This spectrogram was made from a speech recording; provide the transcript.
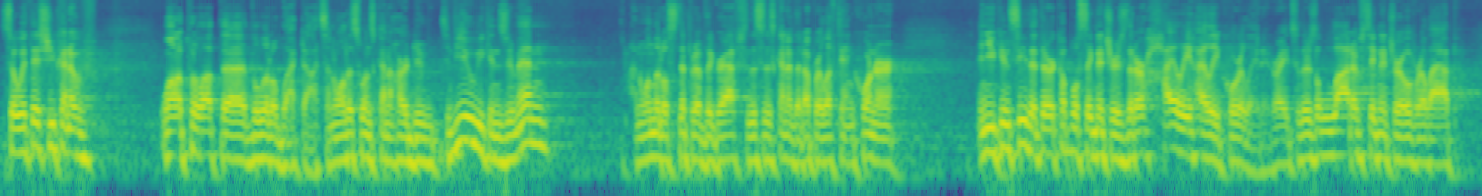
So with this, you kind of want to pull out the, the little black dots. And while this one's kind of hard to, to view, we can zoom in on one little snippet of the graph. So this is kind of that upper left-hand corner. And you can see that there are a couple signatures that are highly, highly correlated, right? So there's a lot of signature overlap.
